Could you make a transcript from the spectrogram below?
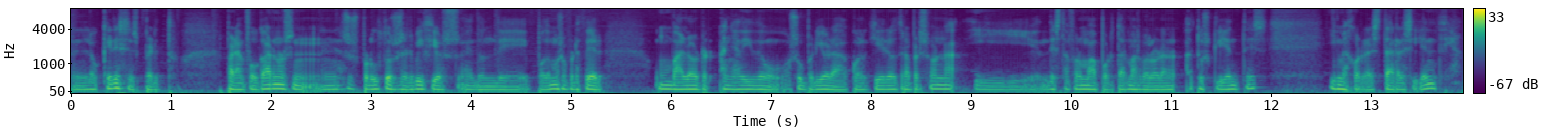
en lo que eres experto, para enfocarnos en, esos productos o servicios eh, donde podemos ofrecer un valor añadido superior a cualquier otra persona y de esta forma aportar más valor a, tus clientes y mejorar esta resiliencia.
